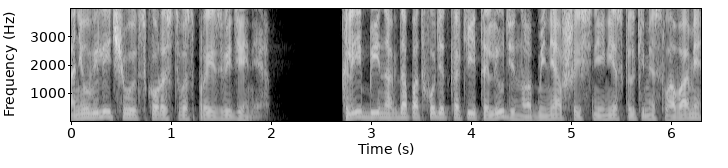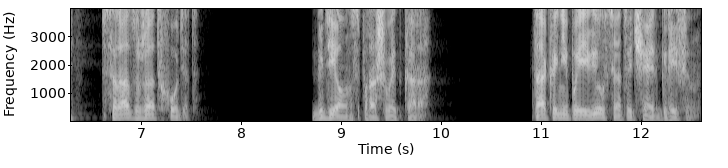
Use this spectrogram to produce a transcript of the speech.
Они увеличивают скорость воспроизведения. К Либби иногда подходят какие-то люди, но, обменявшись с ней несколькими словами, сразу же отходят. «Где он?» – спрашивает Кара. «Так и не появился», – отвечает Гриффин.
